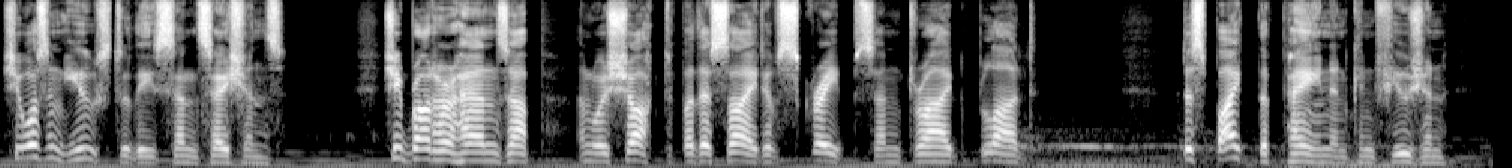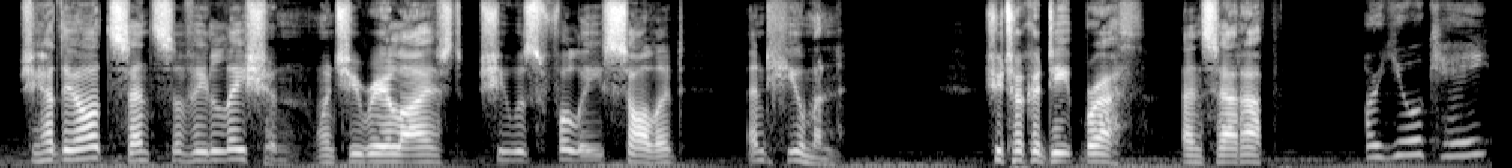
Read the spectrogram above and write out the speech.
She wasn't used to these sensations. She brought her hands up and was shocked by the sight of scrapes and dried blood. Despite the pain and confusion, she had the odd sense of elation when she realized she was fully solid and human. She took a deep breath and sat up. Are you okay?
